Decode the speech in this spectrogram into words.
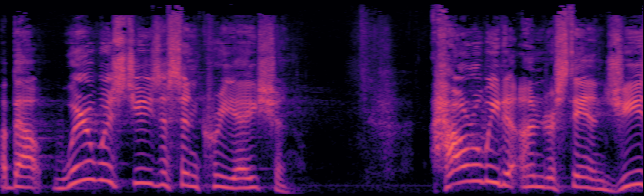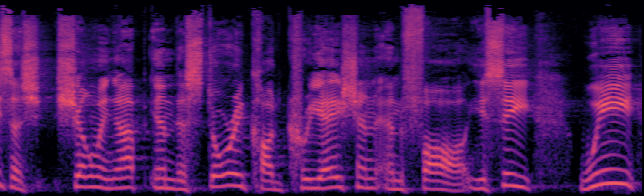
about where was Jesus in creation? How are we to understand Jesus showing up in the story called creation and fall? You see, we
